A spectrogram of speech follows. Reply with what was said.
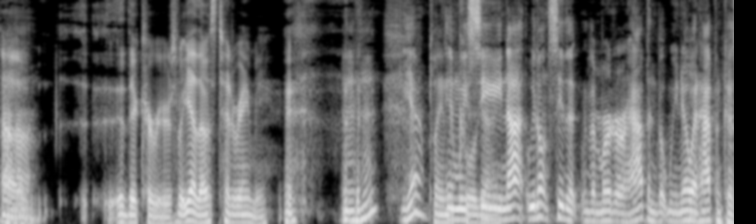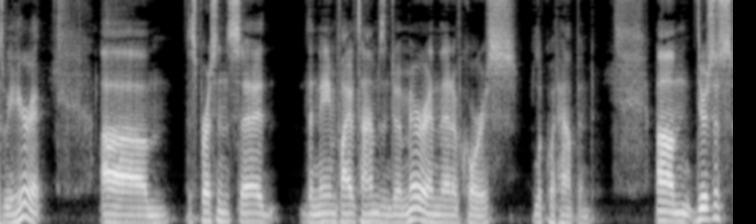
Uh-huh. Um, their careers, but yeah, that was Ted Raimi. Hmm Yeah, Playing the and we cool see guy. not we don't see that the murder happened, but we know it happened because we hear it. Um, this person said the name five times into a mirror, and then of course, look what happened. Um, there's this.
